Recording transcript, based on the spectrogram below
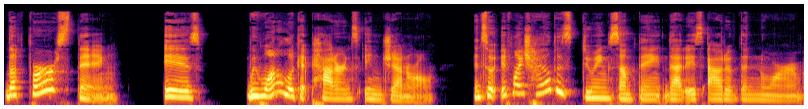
the first thing is we want to look at patterns in general. And so if my child is doing something that is out of the norm,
